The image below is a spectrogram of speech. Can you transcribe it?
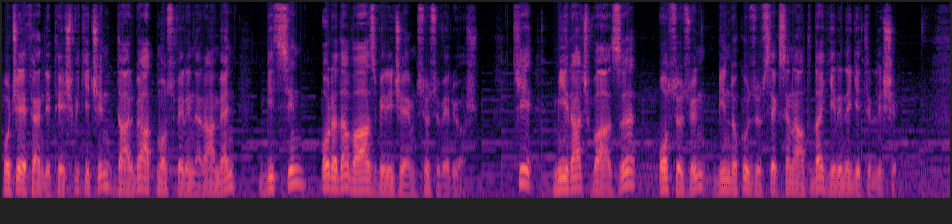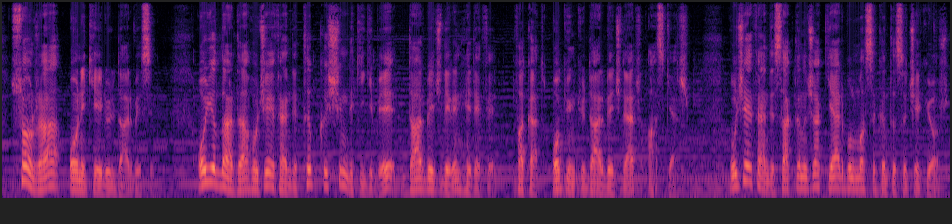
Hoca Efendi teşvik için darbe atmosferine rağmen bitsin orada vaaz vereceğim sözü veriyor. Ki Miraç vaazı o sözün 1986'da yerine getirilişi. Sonra 12 Eylül darbesi. O yıllarda Hoca Efendi tıpkı şimdiki gibi darbecilerin hedefi. Fakat o günkü darbeciler asker. Hoca Efendi saklanacak yer bulma sıkıntısı çekiyor.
